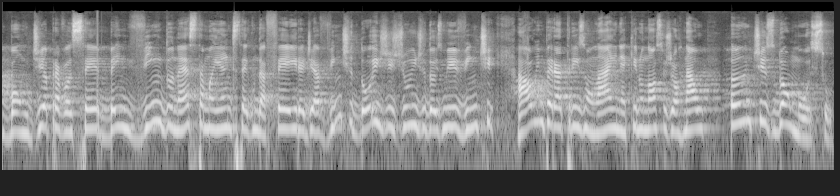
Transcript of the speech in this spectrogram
Bom dia para você. Bem-vindo nesta manhã de segunda-feira, dia 22 de junho de 2020, ao Imperatriz Online, aqui no nosso jornal Antes do Almoço.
